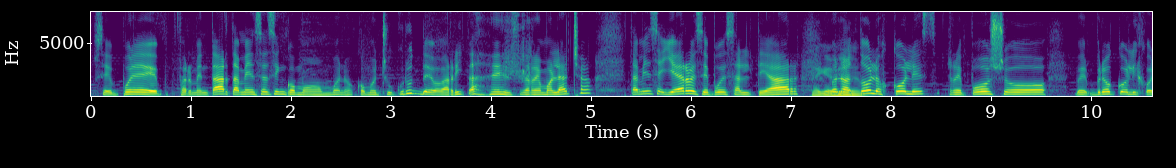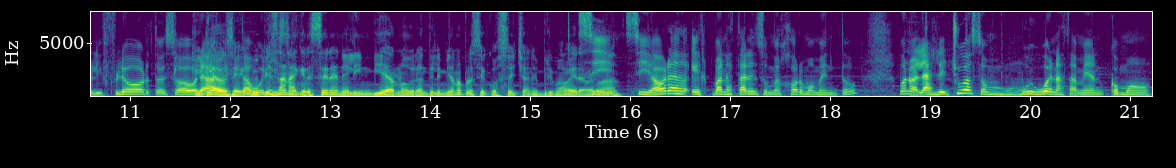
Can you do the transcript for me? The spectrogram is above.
se puede fermentar, también se hacen como, bueno, como chucrut de barritas de, de remolacha. También se hierve, se puede saltear. Bueno, bien. todos los coles, repollo, brócoli, coliflor, todo eso Que ahora claro, está empiezan a buenísimo. crecer en el invierno, durante el invierno, pero se cosechan en primavera, Sí, ¿verdad? sí, ahora es- van a estar en su mejor momento. Bueno, las lechugas son muy buenas también, como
